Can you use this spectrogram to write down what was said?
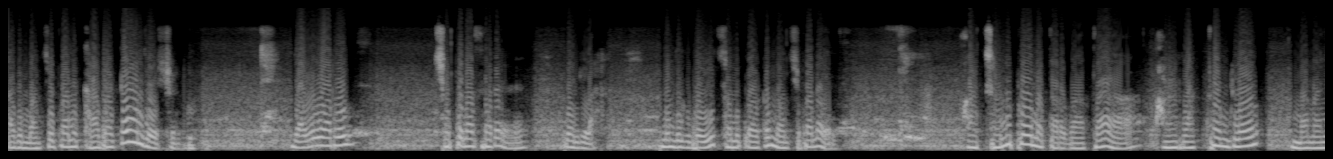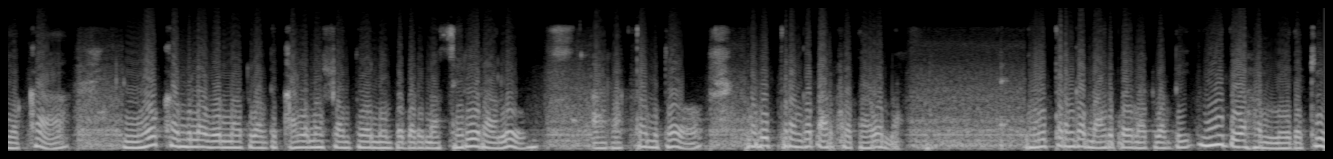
అది మంచి పని కాబట్టి ఆయన చేసిండు. ఎవరు చెప్పినా సరే వినలా. ముందుకు పోయి చనిపోవటం మంచి పని అయింది. ఆ చనిపోయిన తర్వాత ఆ రక్తంలో మన యొక్క లోకంలో ఉన్నటువంటి కల్మషంతో నింపబడిన శరీరాలు ఆ రక్తంతో పవిత్రంగా మారిపోతా ఉన్నాయి. పవిత్రంగా మారిపోయినటువంటి ఈ దేహం మీదకి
